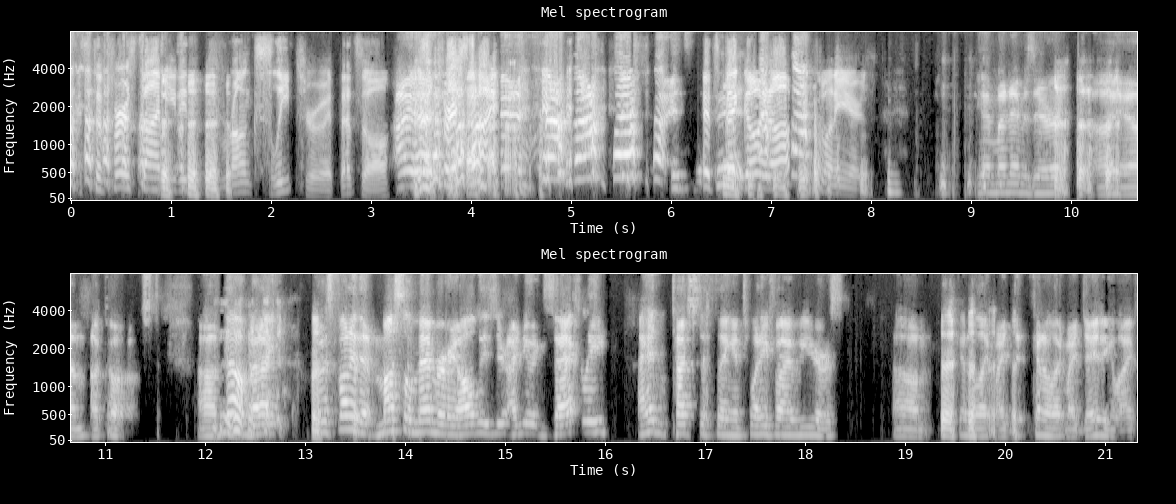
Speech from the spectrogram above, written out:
It's the first time you didn't drunk sleep through it. That's all. I First it's, It's been going on for 20 years. yeah, my name is Arik. I am a co-host. Um, no, but I, it was funny that muscle memory. All these years, I knew exactly. I hadn't touched the thing in 25 years. Um, kind of like my kind of like my dating life,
